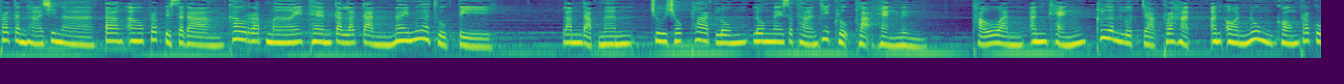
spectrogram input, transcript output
พระกันหาชินาต่างเอาพระปิสดางเข้ารับไม้แทนกันละกันในเมื่อถูกตีลำดับนั้นชูชกพลาดล้มลงในสถานที่ขลุขระแห่งหนึ่ง เถาวันอันแข็งเคลื่อนหลุดจากพระหัตอันอ่อนนุ่มของพระกุ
